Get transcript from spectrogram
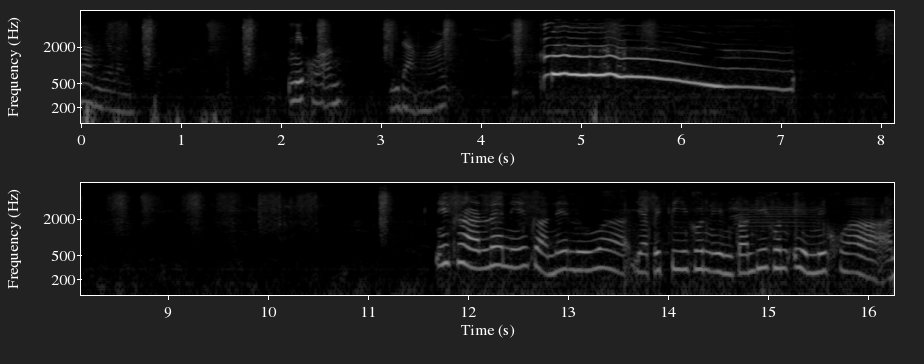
ข้ามีอะไร มีขวาน มีดาบไม้ นี่ค่ะเล่นนี้ก่อนให้รู้ว่า อย่าไปตีคนอื่นก่อนที่คนอื่นมีขวาน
